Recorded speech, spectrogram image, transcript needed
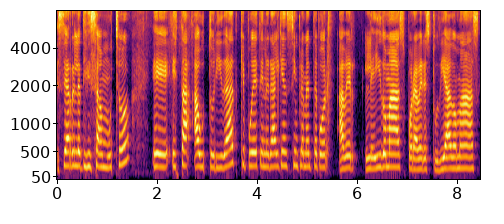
se ha relativizado mucho eh, esta autoridad que puede tener alguien simplemente por haber leído más, por haber estudiado más,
